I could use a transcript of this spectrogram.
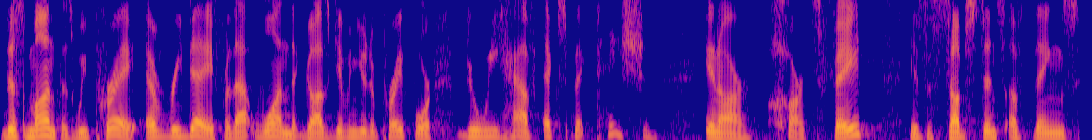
This month, as we pray every day for that one that God's given you to pray for, do we have expectation in our hearts? Faith is the substance of things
